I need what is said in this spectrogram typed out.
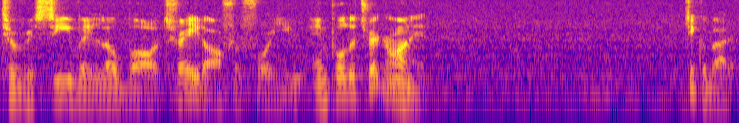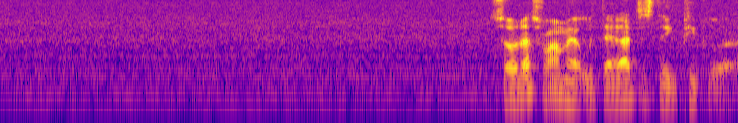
to receive a lowball trade offer for you and pull the trigger on it. Think about it. So that's where I'm at with that. I just think people are,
